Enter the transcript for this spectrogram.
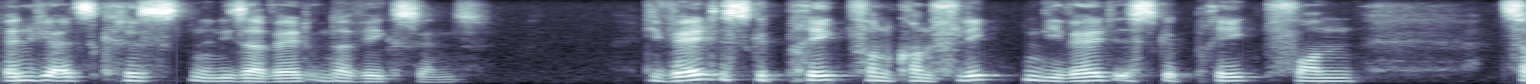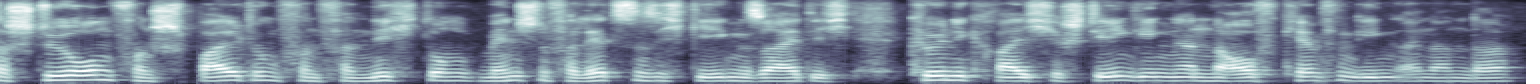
wenn wir als Christen in dieser Welt unterwegs sind. Die Welt ist geprägt von Konflikten, die Welt ist geprägt von Zerstörung, von Spaltung, von Vernichtung. Menschen verletzen sich gegenseitig, Königreiche stehen gegeneinander auf, kämpfen gegeneinander.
